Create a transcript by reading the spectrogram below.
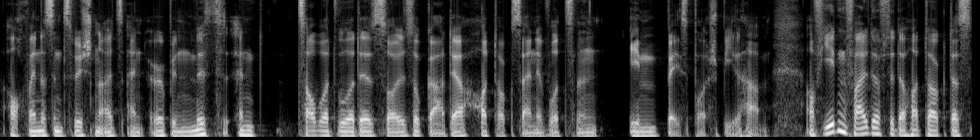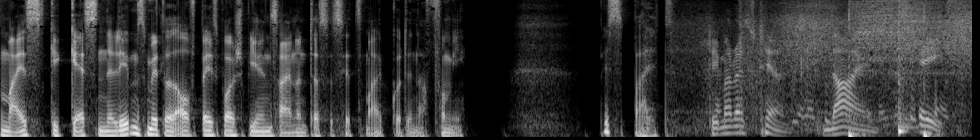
auch wenn das inzwischen als ein Urban Myth entzaubert wurde, soll sogar der Hotdog seine Wurzeln im Baseballspiel haben. Auf jeden Fall dürfte der Hotdog das meist gegessene Lebensmittel auf Baseballspielen sein und das ist jetzt mal good enough for me. Bis bald. TMRS 10, 9, 8.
